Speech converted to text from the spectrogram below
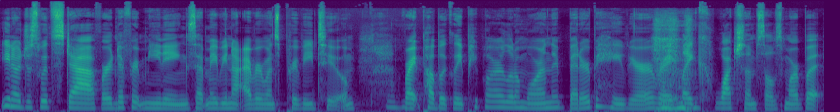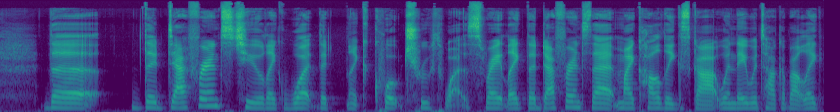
you know, just with staff or different meetings that maybe not everyone's privy to, right? Publicly, people are a little more on their better behavior, right? like watch themselves more, but the the deference to like what the like quote truth was right? Like the deference that my colleagues got when they would talk about like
